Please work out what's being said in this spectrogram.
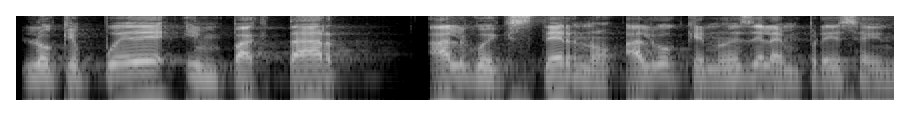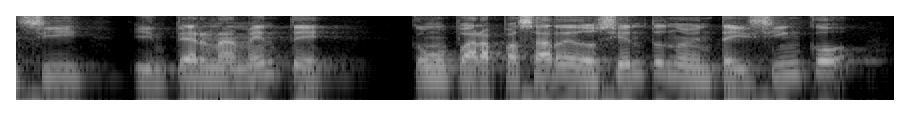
lo que puede impactar algo externo, algo que no es de la empresa en sí, internamente como para pasar de 295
